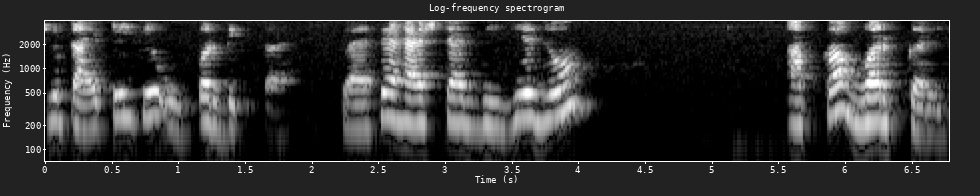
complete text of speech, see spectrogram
जो टाइटल के ऊपर दिखता है। तो ऐसे हैशटैग दीजिए जो आपका वर्क करे।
